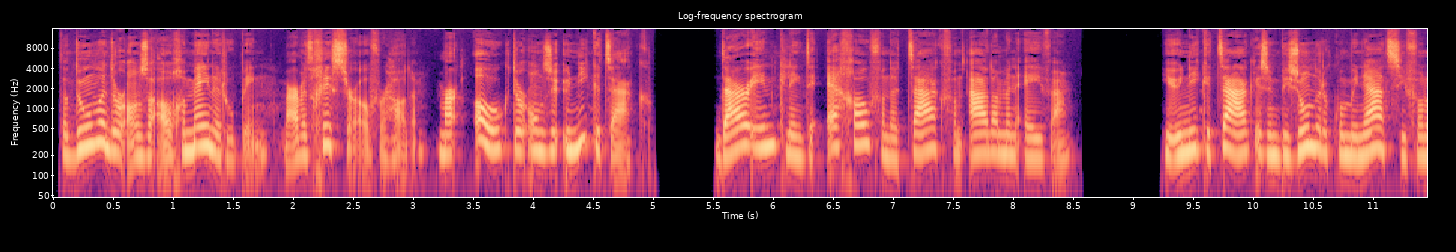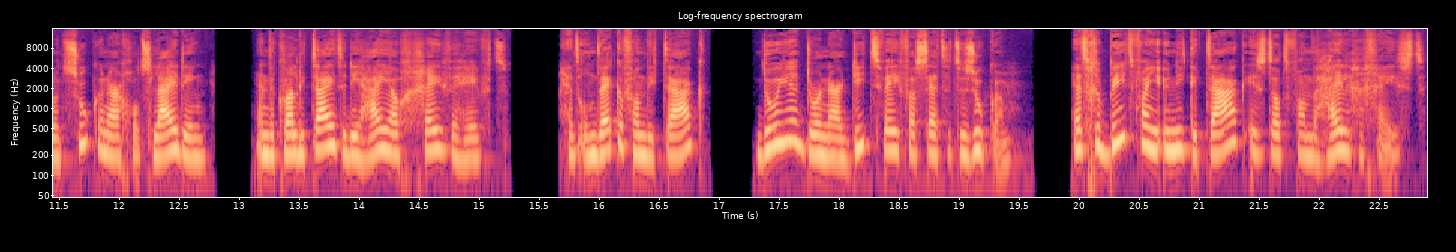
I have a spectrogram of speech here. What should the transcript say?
Dat doen we door onze algemene roeping, waar we het gisteren over hadden, maar ook door onze unieke taak. Daarin klinkt de echo van de taak van Adam en Eva. Je unieke taak is een bijzondere combinatie van het zoeken naar Gods leiding en de kwaliteiten die Hij jou gegeven heeft. Het ontdekken van die taak doe je door naar die twee facetten te zoeken. Het gebied van je unieke taak is dat van de Heilige Geest.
